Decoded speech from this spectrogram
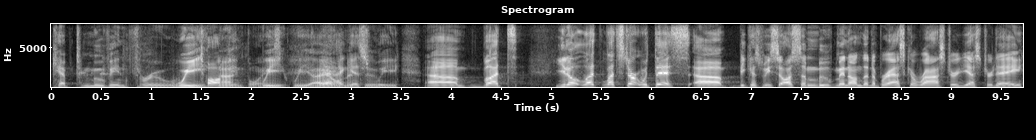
kept moving through We, talking points. we, we. I yeah, I guess we. Um, but you know, let let's start with this uh, because we saw some movement on the Nebraska roster yesterday.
